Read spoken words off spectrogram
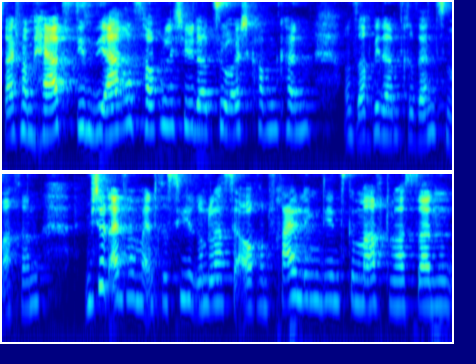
sag ich mal, im Herbst dieses Jahres hoffentlich wieder zu euch kommen können, uns auch wieder in Präsenz machen. Mich würde einfach mal interessieren, du hast ja auch einen Freiwilligendienst gemacht, du hast dann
